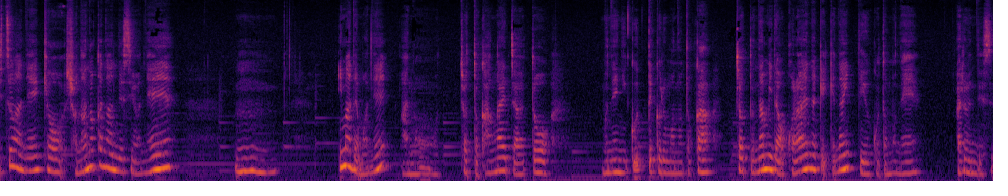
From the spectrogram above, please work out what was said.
実はね今日初7日なんですよね。うん。今でもねあのちょっと考えちゃうと胸にグッてくるものとかちょっと涙をこらえなきゃいけないっていうこともねあるんです。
